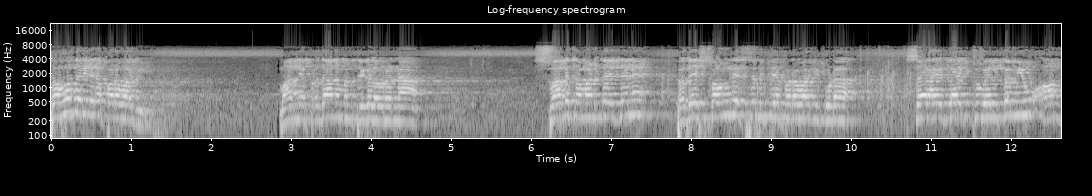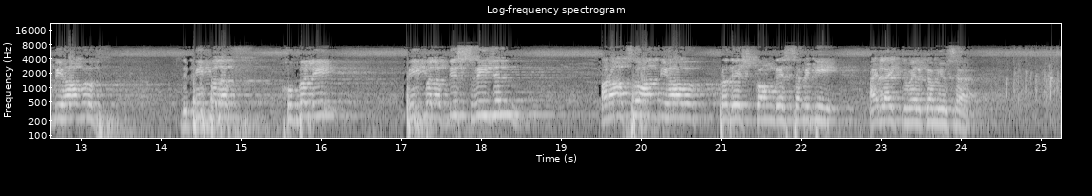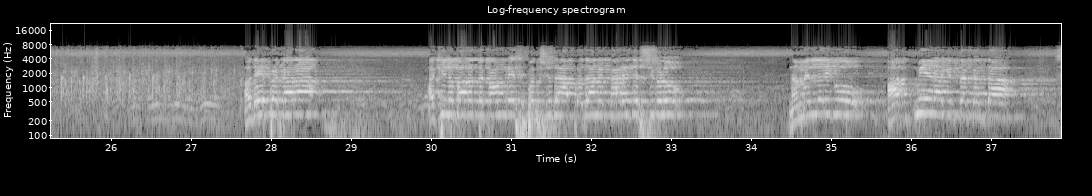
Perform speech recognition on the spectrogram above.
ಸಹೋದರಿಯರ ಪರವಾಗಿ ಮಾನ್ಯ ಪ್ರಧಾನಮಂತ್ರಿಗಳವರನ್ನ ಸ್ವಾಗತ ಮಾಡ್ತಾ ಇದ್ದೇನೆ. ಪ್ರದೇಶ್ ಕಾಂಗ್ರೆಸ್ ಸಮಿತಿಯ ಪರವಾಗಿ ಕೂಡ sir I'd like to welcome you on behalf of the people of Hubballi people of this region on also on behalf of Pradesh Congress Samiti I'd like to welcome you sir. ಅದೇ ಪ್ರಕಾರ ಅಖಿಲ ಭಾರತ ಕಾಂಗ್ರೆಸ್ ಪಕ್ಷದ ಪ್ರಧಾನ ಕಾರ್ಯದರ್ಶಿಗಳು ನಮ್ಮೆಲ್ಲರಿಗೂ ಆತ್ಮೀಯರಾಗಿರ್ತಕ್ಕಂಥ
